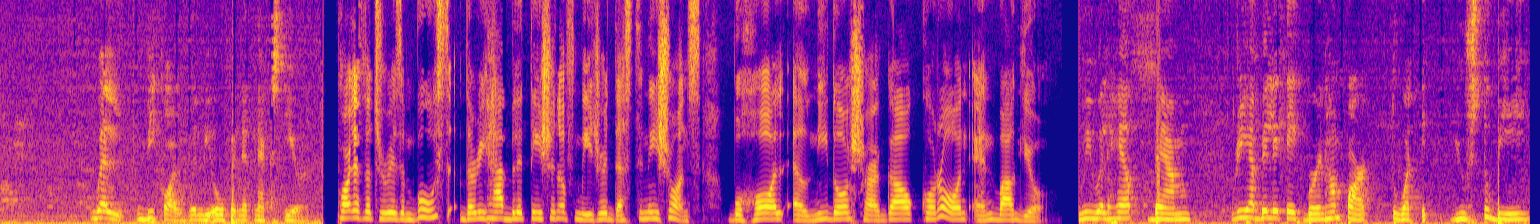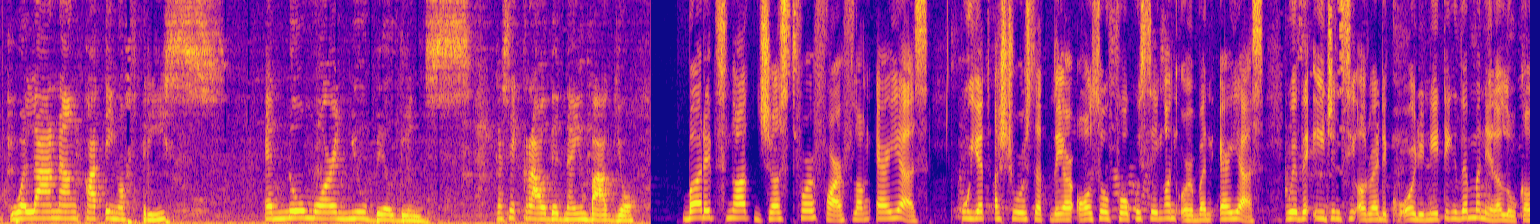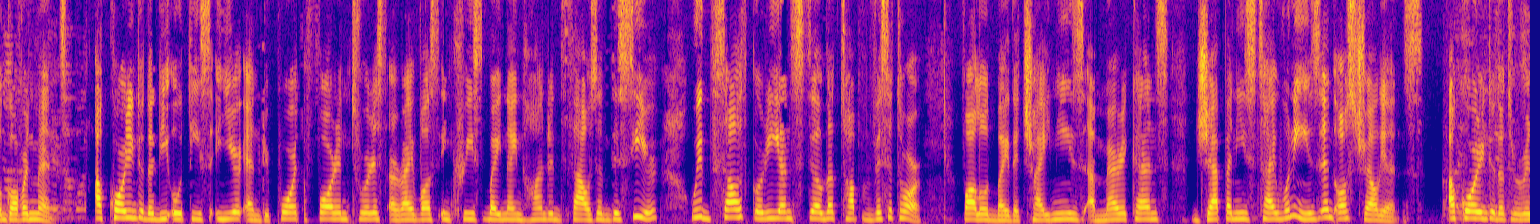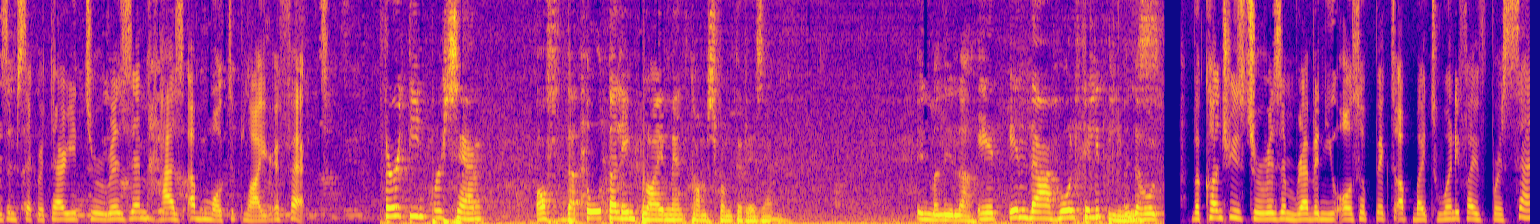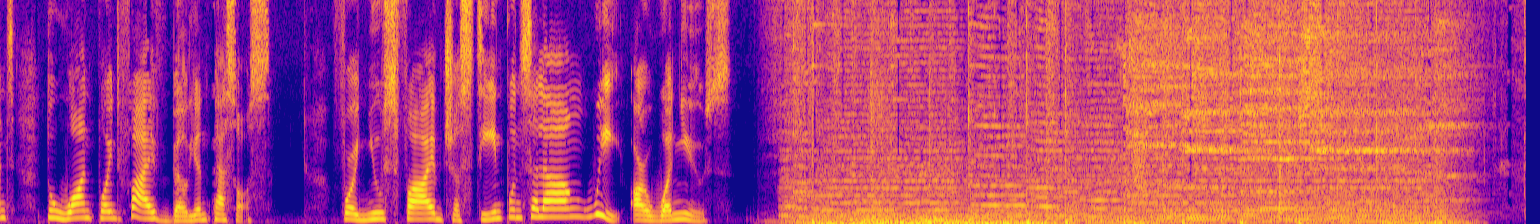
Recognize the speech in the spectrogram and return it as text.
well Bicol when we open it next year. Part of the tourism boost, the rehabilitation of major destinations, Bohol, El Nido, Siargao, Coron, and Baguio. We will help them rehabilitate Burnham Park to what it used to be. Wala nang cutting of trees and no more new buildings. Kasi crowded na yung Baguio. But it's not just for far-flung areas. Puyat assures that they are also focusing on urban areas, with the agency already coordinating the Manila local government. According to the DOT's year-end report, foreign tourist arrivals increased by 900,000 this year, with South Koreans still the top visitor, followed by the Chinese, Americans, Japanese, Taiwanese, and Australians. According to the Tourism Secretary, tourism has a multiplier effect. 13% of the total employment comes from tourism. In Manila? It, in the whole Philippines. In the whole The country's tourism revenue also picked up by 25% to 1.5 billion pesos. For News 5, Justine Punsalang, we are One News.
